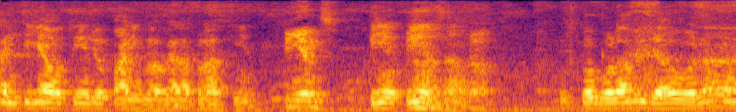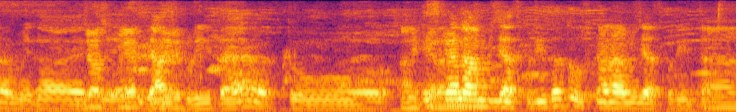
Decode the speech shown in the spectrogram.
आंटियाँ होती हैं जो पानी वगैरह पिलाती हैं। पीएंस पीएंस हाँ। हाँ। उसको बोला भी जाओ ना मेरा जसप्रीत है तो इसका नाम भी जसप्रीत है तो उसका नाम भी जसप्रीत था। हाँ।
